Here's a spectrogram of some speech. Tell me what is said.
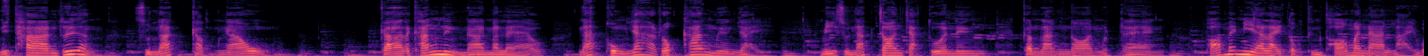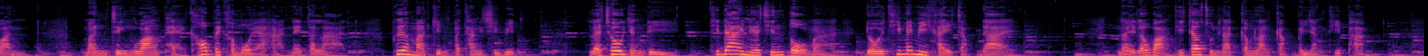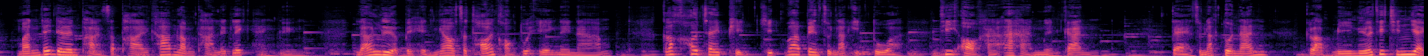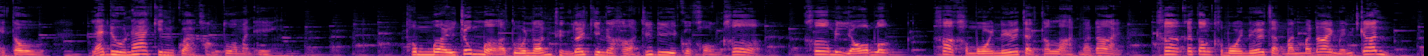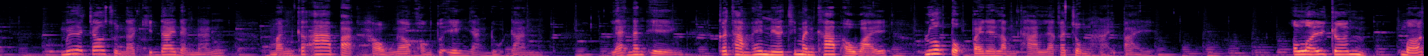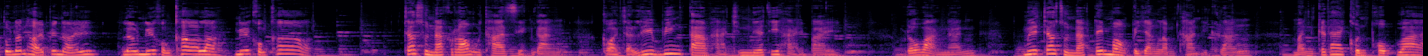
นิทานเรื่องสุนัขกกับเงา กาละครั้งหนึ่งนานมาแล้วณพงหญ้ารกข้างเมืองใหญ่ มีสุนัขจรจัดตัวหนึ่งกำลังนอนหมดแรง เพราะไม่มีอะไรตกถึงท้องมานานหลายวัน มันจึงวางแผนเข้าไปขโมยอาหารในตลาด เพื่อมากินประทังชีวิต และโชคยังดีที่ได้เนื้อชิ้นโตมา โดยที่ไม่มีใครจับได้ ในระหว่างที่เจ้าสุนัขกำลังกลับไปยังที่พัก มันได้เดินผ่านสะพานข้ามลำธารเล็กๆ แห่งหนึ่ง แล้วเหลือบไปเห็นเงาสะท้อนของตัวเองในน้ำก็เข้าใจผิดคิดว่าเป็นสุนัขอีกตัวที่ออกหาอาหารเหมือนกัน แต่สุนัขตัวนั้นกลับมีเนื้อที่ชิ้นใหญ่โต และดูน่ากินกว่าของตัวมันเองทำไมเจ้าหมาตัวนั้นถึงได้กินอาหารที่ดีกว่าของข้า ข้าไม่ยอมหรอก ข้าขโมยเนื้อจากตลาดมาได้ ข้าก็ต้องขโมยเนื้อจากมันมาได้เหมือนกัน เมื่อเจ้าสุนัขคิดได้ดังนั้น มันก็อ้าปากเห่าเงาของตัวเองอย่างดุดัน และนั่นเองก็ทำให้เนื้อที่มันคาบเอาไว้ลวกตกไปในลำธารและก็จมหายไป อะไรกัน หมาตัวนั้นหายไปไหน แล้วเนื้อของข้าล่ะ เนื้อของข้าเจ้าสุนัขร้องอุทานเสียงดัง ก่อนจะรีบวิ่งตามหาชิ้นเนื้อที่หายไป ระหว่างนั้นเมื่อเจ้าสุนัขได้มองไปยังลำธารอีกครั้ง มันก็ได้ค้นพบว่า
